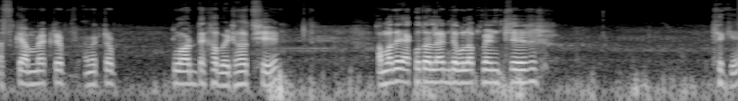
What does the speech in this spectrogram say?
আজকে আমরা একটা, আমি একটা প্লট দেখাবো, এটা হচ্ছে আমাদের একতা ল্যান্ড ডেভেলপমেন্টের থেকে।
